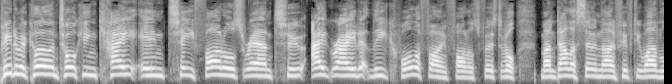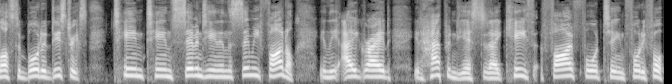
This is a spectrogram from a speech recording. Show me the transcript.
Peter McClellan talking KNT finals round two, A grade, the qualifying finals. First of all, Mundulla 7 9 51 lost to Border Districts 10 10 17 in the semi final. In the A grade, it happened yesterday. Keith 5 14 44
